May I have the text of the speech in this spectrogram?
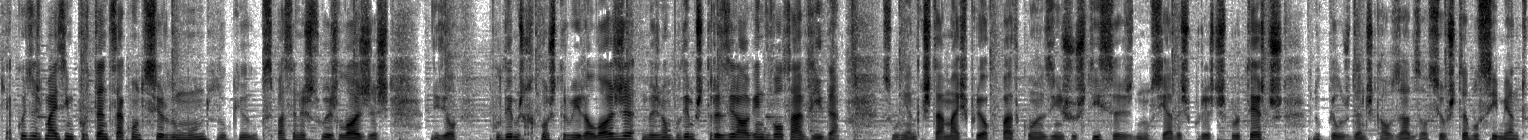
que há coisas mais importantes a acontecer do mundo do que o que se passa nas suas lojas. Diz ele, podemos reconstruir a loja, mas não podemos trazer alguém de volta à vida. Sublinhando que está mais preocupado com as injustiças denunciadas por estes protestos do que pelos danos causados ao seu estabelecimento.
